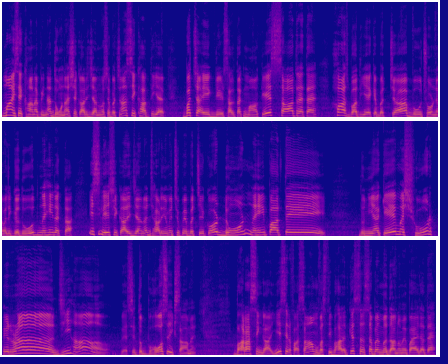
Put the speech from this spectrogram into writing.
माँ इसे खाना पीना, धोना, शिकारी जानवरों से बचना सिखाती है। बच्चा एक डेढ़ साल तक माँ के साथ रहता है। ख़ास बात यह है कि बच्चा बू छोड़ने वाली गदूद नहीं रखता, इसलिए शिकारी जानवर झाड़ियों में छुपे बच्चे को ढूंढ नहीं पाते। दुनिया के मशहूर हिरण। जी हाँ वैसे तो बहुत से इकसाम हैं। बारह सिंगा ये सिर्फ़ आसाम, वस्ती भारत के सरसब मैदानों में पाया जाता है।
